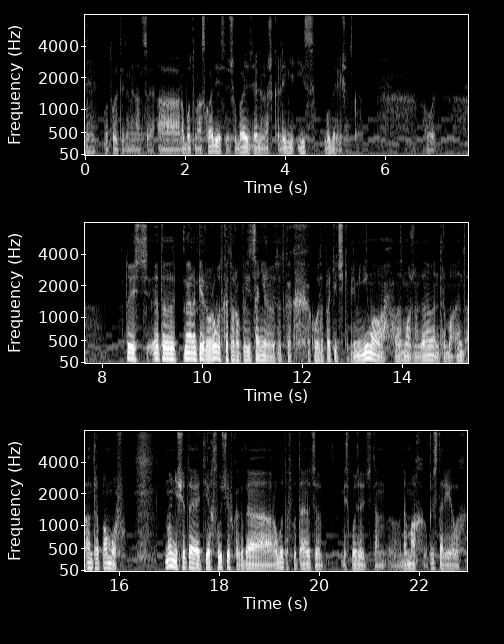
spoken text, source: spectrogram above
Угу. Вот в этой номинации. А работу на складе, если не ошибаюсь, взяли наши коллеги из Благовещенска. Вот. То есть это, наверное, первый робот, который позиционирует вот как какого-то практически применимого, возможно, да, антропоморф. Но не считая тех случаев, когда роботов пытаются использовать там в домах престарелых,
